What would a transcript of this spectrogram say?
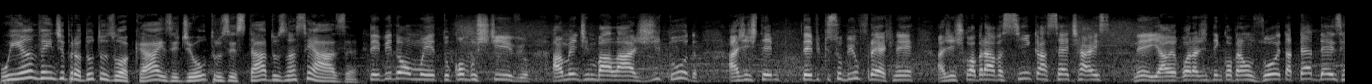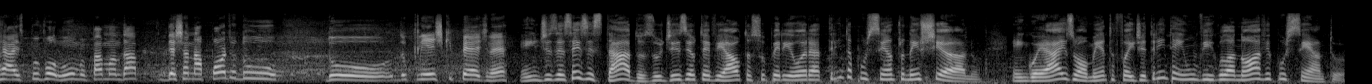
O IAM vende produtos locais e de outros estados na Ceasa. Devido ao aumento do combustível, aumento de embalagem, de tudo, a gente teve, teve que subir o frete, né? A gente cobrava 5 a 7 reais, né? E agora a gente tem que cobrar uns 8 até 10 reais por volume para mandar, deixar na porta do, do, do, cliente que pede, né? Em 16 estados, o diesel teve alta superior a 30% neste ano. Em Goiás, o aumento foi de 31,9%.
